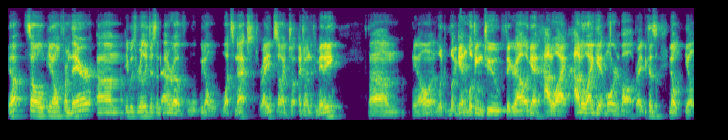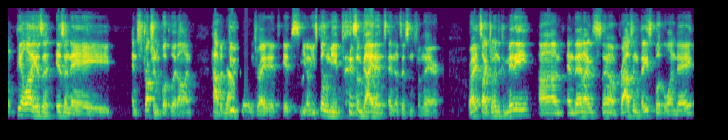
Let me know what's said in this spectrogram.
Yep. So you know, from there, um, it was really just a matter of you know what's next, right? So I, jo- I joined the committee. Um, you know, look, look again, looking to figure out again how do I how do I get more involved, right? Because you know, you know, PLI isn't isn't a instruction booklet on how to no. do things, right? It, it's you know, you still need some guidance and assistance from there right? So I joined the committee, um, and then I was uh, browsing Facebook one day,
